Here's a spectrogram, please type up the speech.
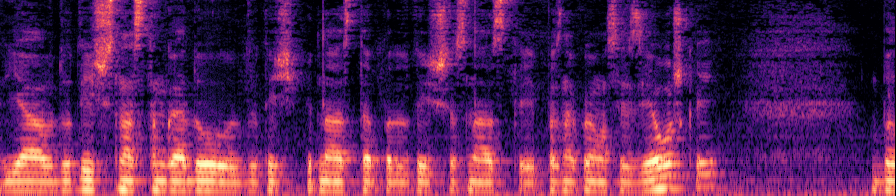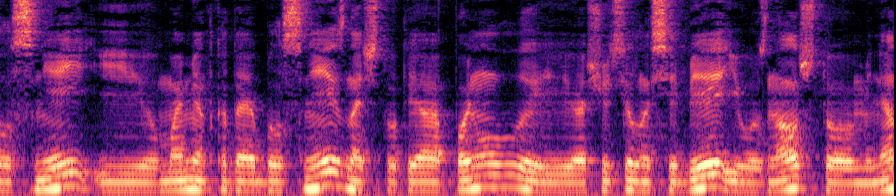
Я в 2016 году, 2015 по 2016 познакомился с девушкой, был с ней, и в момент, когда я был с ней, значит, вот я понял и ощутил на себе, и узнал, что меня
